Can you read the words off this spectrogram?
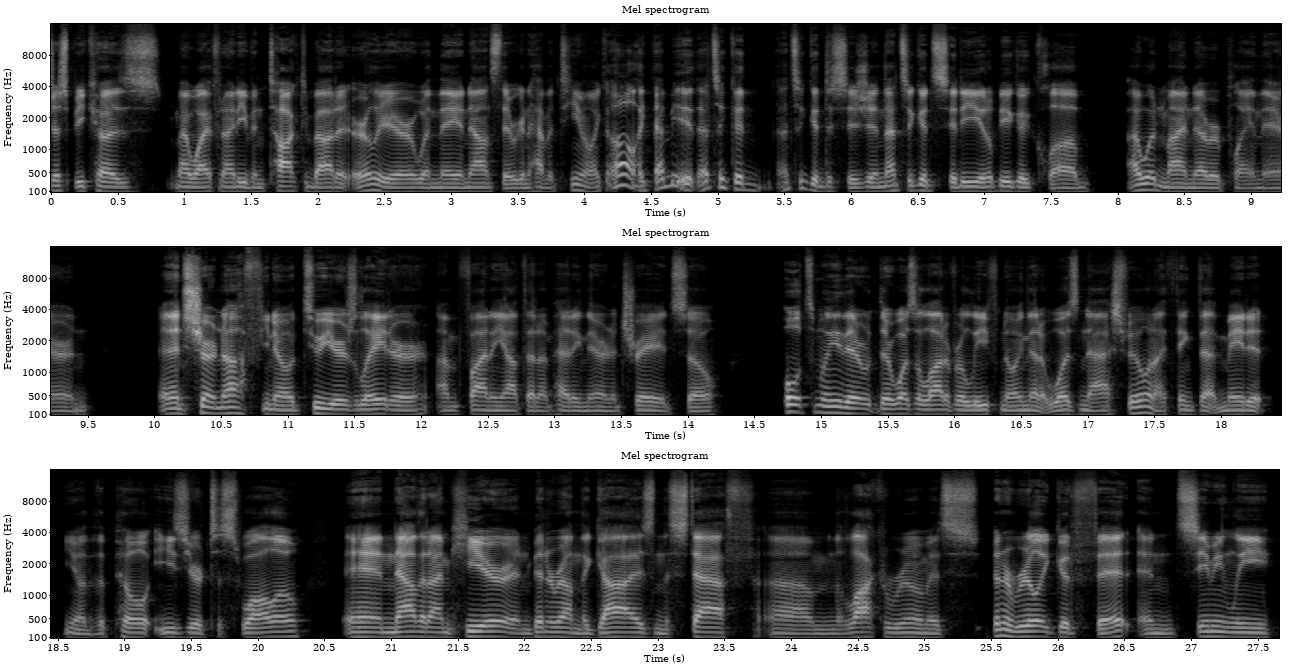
just because my wife and I even talked about it earlier when they announced they were going to have a team. I'm like, oh, like that'd be that's a good that's a good decision. That's a good city. It'll be a good club. I wouldn't mind ever playing there. And and then sure enough, you know, two years later, I'm finding out that I'm heading there in a trade. So ultimately, there there was a lot of relief knowing that it was Nashville, and I think that made it you know the pill easier to swallow. And now that I'm here and been around the guys and the staff, um, the locker room, it's been a really good fit and seemingly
